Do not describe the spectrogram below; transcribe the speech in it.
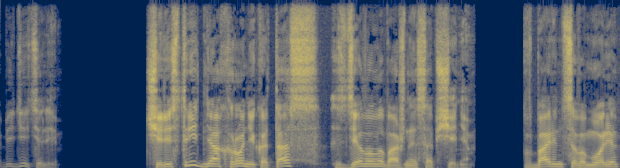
Победители. Через три дня хроника ТАСС сделала важное сообщение. В Баренцевом море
